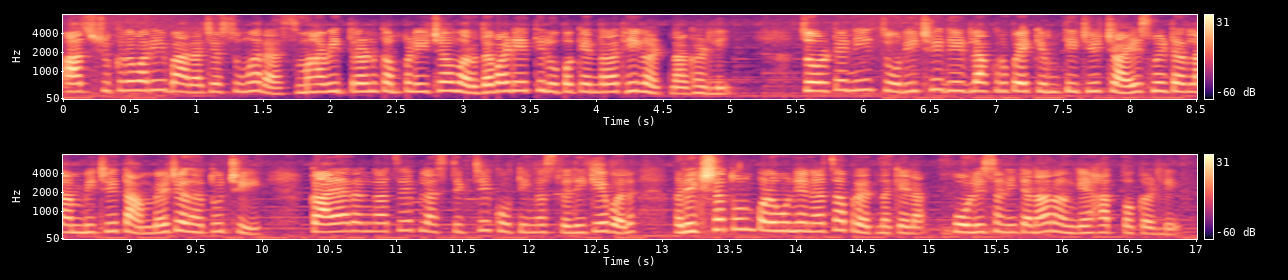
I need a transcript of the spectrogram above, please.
आज शुक्रवारी बाराच्या सुमारास महावितरण कंपनीच्या मर्दवाडी येथील उपकेंद्रात ही घटना घडली. चोरट्यांनी चोरीची दीड लाख रुपये किमतीची चाळीस मीटर लांबीची तांब्याच्या धातूची काळ्या रंगाचे प्लास्टिकचे कोटिंग असलेली केबल रिक्षातून पळवून येण्याचा प्रयत्न केला. पोलिसांनी त्यांना रंगेहात पकडले.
